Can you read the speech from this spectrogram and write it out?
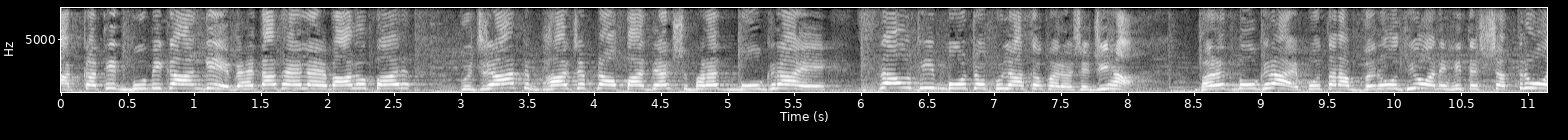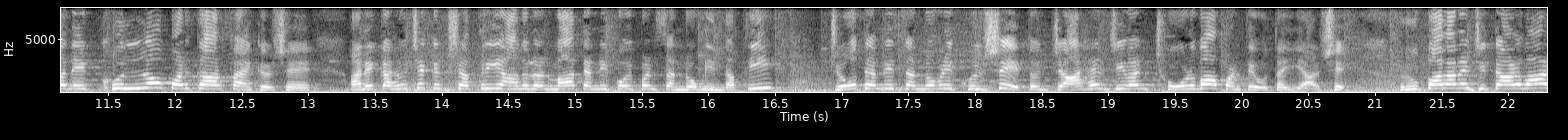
ભાજપમાં કથિત ભૂમિકા અંગે વહેતા થયેલા અહેવાલો પર ગુજરાત ભાજપના ઉપાધ્યક્ષ ભરત બોઘરાએ સૌથી મોટો ખુલાસો કર્યો છે. જી હા, ભરત બોઘરાએ પોતાના વિરોધીઓ અને હિત શત્રુઓને ખુલ્લો પડકાર ફેંક્યો છે અને કહ્યું છે કે ક્ષત્રિય આંદોલનમાં તેમની કોઈ પણ સંડોવણી નથી. જો તેમની સંડોવણી ખુલશે તો જાહેર જીવન છોડવા પણ તેઓ તૈયાર છે. રૂપાલાને જીતાડવા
